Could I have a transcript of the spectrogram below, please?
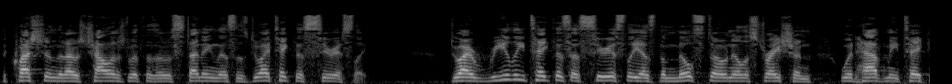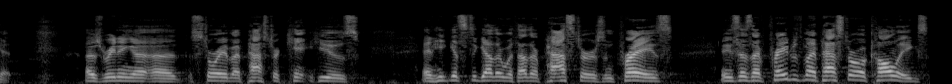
The question that I was challenged with as I was studying this is do I take this seriously? Do I really take this as seriously as the millstone illustration would have me take it? I was reading a, a story by Pastor Kent Hughes, and he gets together with other pastors and prays and he says, I've prayed with my pastoral colleagues,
